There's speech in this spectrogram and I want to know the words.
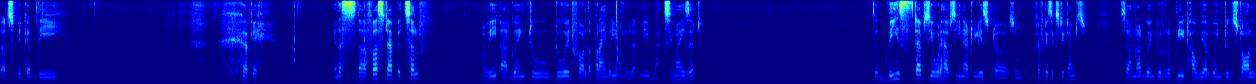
let's pick up the okay. In this uh, first step itself we are going to do it for the primary only. Let me maximize it so these steps you would have seen at least uh, some 50 60 times. So I'm not going to repeat how we are going to install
